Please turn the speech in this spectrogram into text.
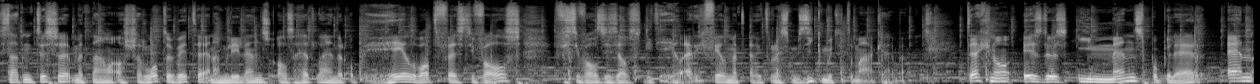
staat intussen met name als Charlotte Witte en Amelie Lens als headliner op heel wat festivals. Festivals die zelfs niet heel erg veel met elektronische muziek moeten te maken hebben. Techno is dus immens populair en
